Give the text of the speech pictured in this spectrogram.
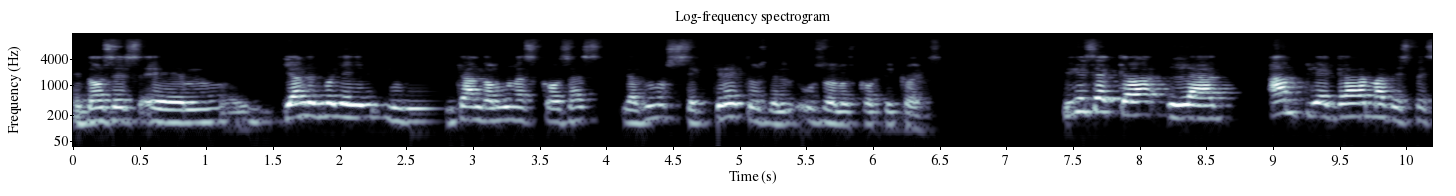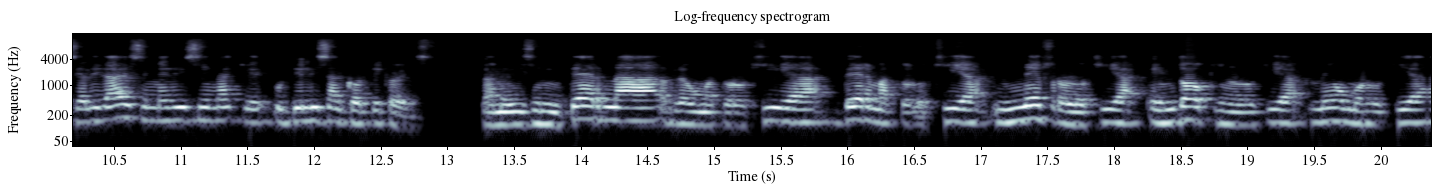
Entonces, em, ya les voy a ir indicando algunas cosas y algunos secretos del uso de los corticoides. Fíjense acá la amplia gama de especialidades en medicina que utilizan corticoides. La medicina interna, reumatología, dermatología, nefrología, endocrinología, neumología,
